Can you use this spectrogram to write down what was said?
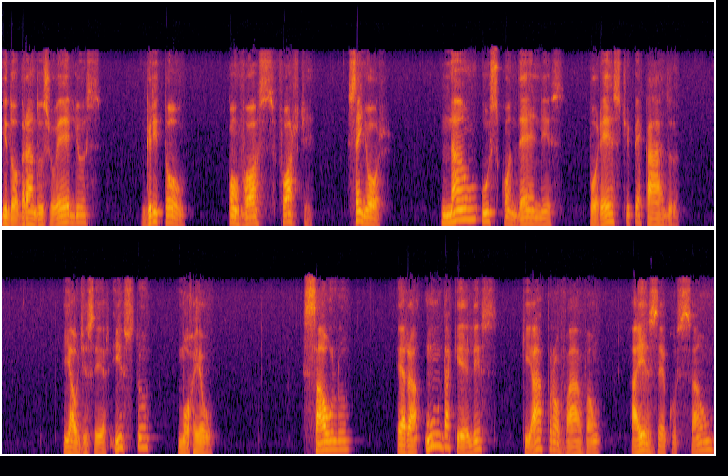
E dobrando os joelhos, gritou com voz forte: Senhor, não os condenes por este pecado. E ao dizer isto, morreu. Saulo era um daqueles que aprovavam a execução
